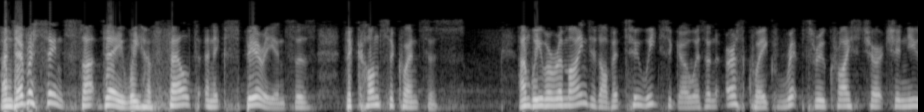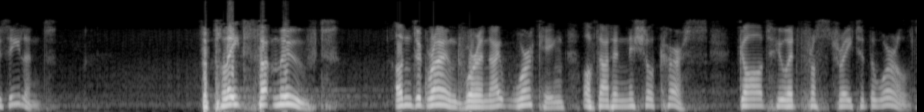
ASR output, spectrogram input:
And ever since that day, we have felt and experiences the consequences. And we were reminded of it two weeks ago as an earthquake ripped through Christchurch in New Zealand. The plates that moved underground were an outworking of that initial curse. God who had frustrated the world.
